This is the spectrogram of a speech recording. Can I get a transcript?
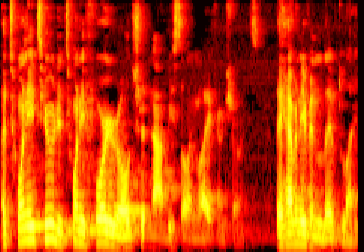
A 22 to 24 year old should not be selling life insurance. They haven't even lived life.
